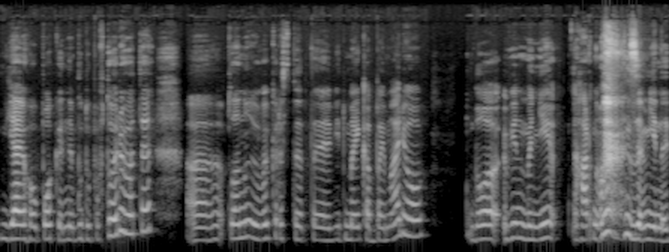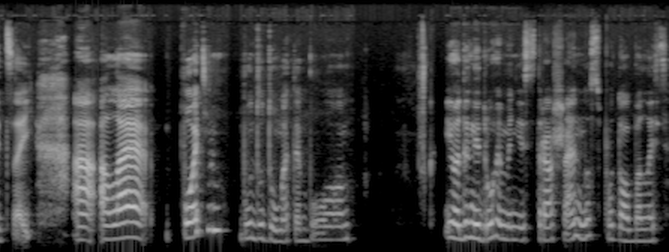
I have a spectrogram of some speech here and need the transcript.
я його поки не буду повторювати. Е, планую використати від Makeup by Mario бо він мені гарно замінить цей. А, але потім буду думати, бо і один, і другий мені страшенно сподобались.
